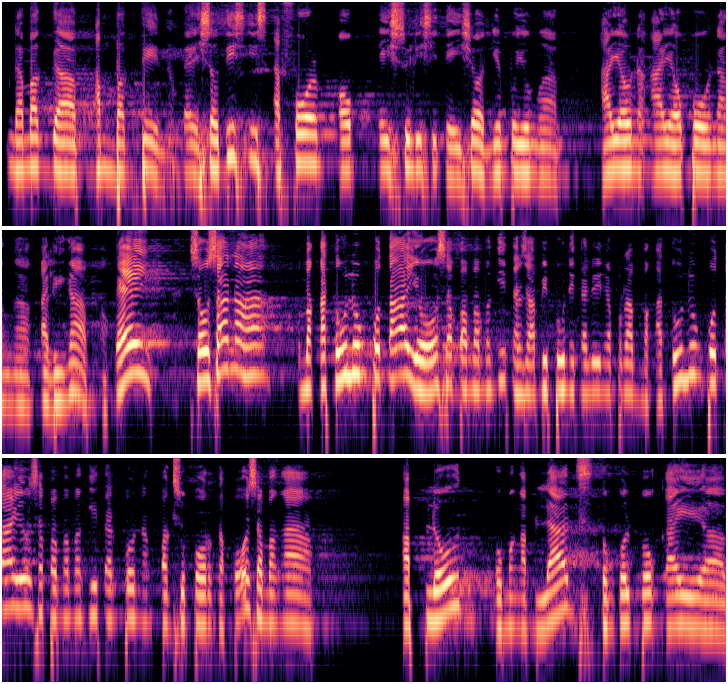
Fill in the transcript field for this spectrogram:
na mag-ambag din. Okay, so this is a form of a solicitation. Yun po yung ah, ayaw na ayaw po ng ah, kalingap. Okay? So sana makatulong po tayo sa pamamagitan, sabi po ni Kalingap Rab, makatulong po tayo sa pamamagitan po ng pagsuporta po sa mga upload o mga vlogs tungkol po kay uh,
